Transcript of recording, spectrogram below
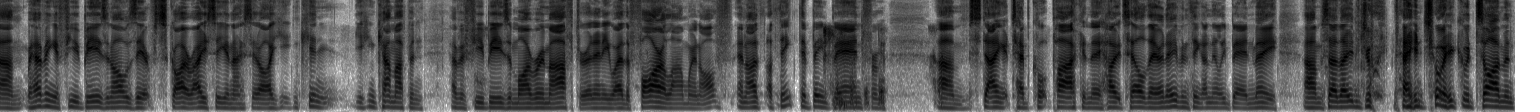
um, we're having a few beers, and I was there at Sky Racing, and I said, "Oh, you can you can come up and have a few beers in my room after it." Anyway, the fire alarm went off, and I, I think they've been banned from um, staying at Tabcorp Park in their hotel there, and I even think I nearly banned me. Um, so they enjoy they enjoy a good time and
